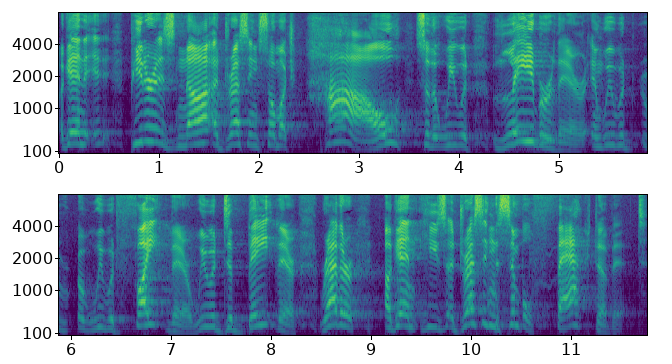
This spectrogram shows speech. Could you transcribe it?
Again, it, Peter is not addressing so much how so that we would labor there and we would, we would fight there, we would debate there. Rather, again, he's addressing the simple fact of it.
